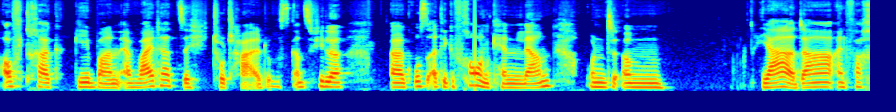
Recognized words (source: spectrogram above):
Auftraggebern erweitert sich total. Du wirst ganz viele äh, großartige Frauen kennenlernen und ähm, ja, da einfach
